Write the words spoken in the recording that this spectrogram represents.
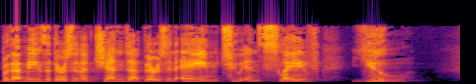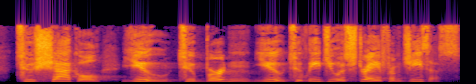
But that means that there is an agenda, there is an aim to enslave you, to shackle you, to burden you, to lead you astray from Jesus.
